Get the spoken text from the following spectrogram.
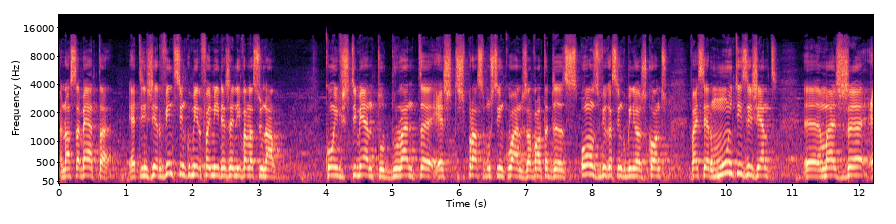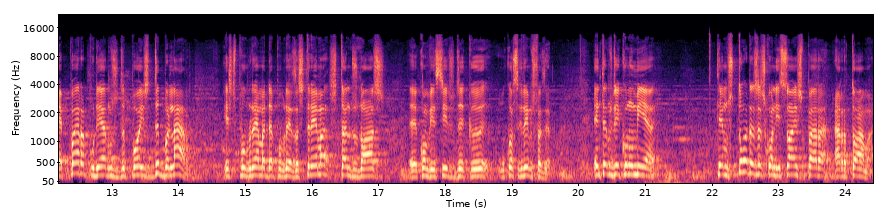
A nossa meta é atingir 25 mil famílias a nível nacional, com investimento durante estes próximos cinco anos à volta de 11,5 milhões de contos. Vai ser muito exigente, eh, mas eh, é para podermos depois debelar este problema da pobreza extrema, estando nós eh, convencidos de que o conseguiremos fazer. Em termos de economia, temos todas as condições para a retoma,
